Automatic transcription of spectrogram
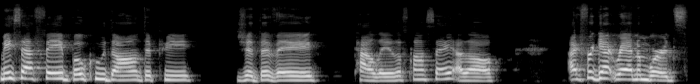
mais ça fait beaucoup d'années depuis je devais parler le français. Alors, I forget random words.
